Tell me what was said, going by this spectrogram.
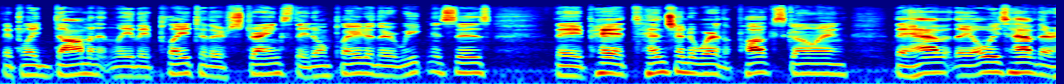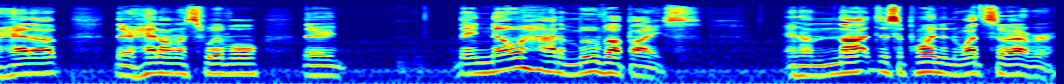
They play dominantly. They play to their strengths. They don't play to their weaknesses. They pay attention to where the puck's going. They have they always have their head up, their head on a swivel. They they know how to move up ice. And I'm not disappointed whatsoever.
